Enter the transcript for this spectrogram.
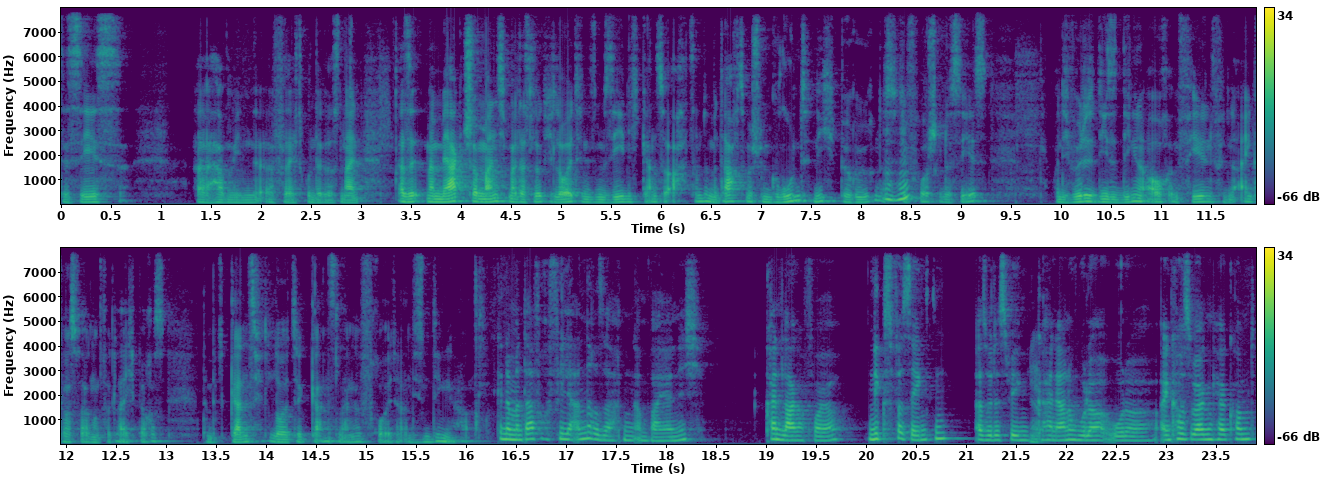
des Sees äh, haben ihn äh, vielleicht runtergerissen. Nein. Also man merkt schon manchmal, dass wirklich Leute in diesem See nicht ganz so achtsam sind. Man darf zum Beispiel den Grund nicht berühren, das Mhm. ist die Vorschrift des Sees. Und ich würde diese Dinge auch empfehlen für den Einkaufswagen und Vergleichbares, damit ganz viele Leute ganz lange Freude an diesen Dingen haben. Genau, man darf auch viele andere Sachen am Weiher nicht. Kein Lagerfeuer, nichts versenken. Also deswegen Ja. keine Ahnung, wo der, wo der Einkaufswagen herkommt.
